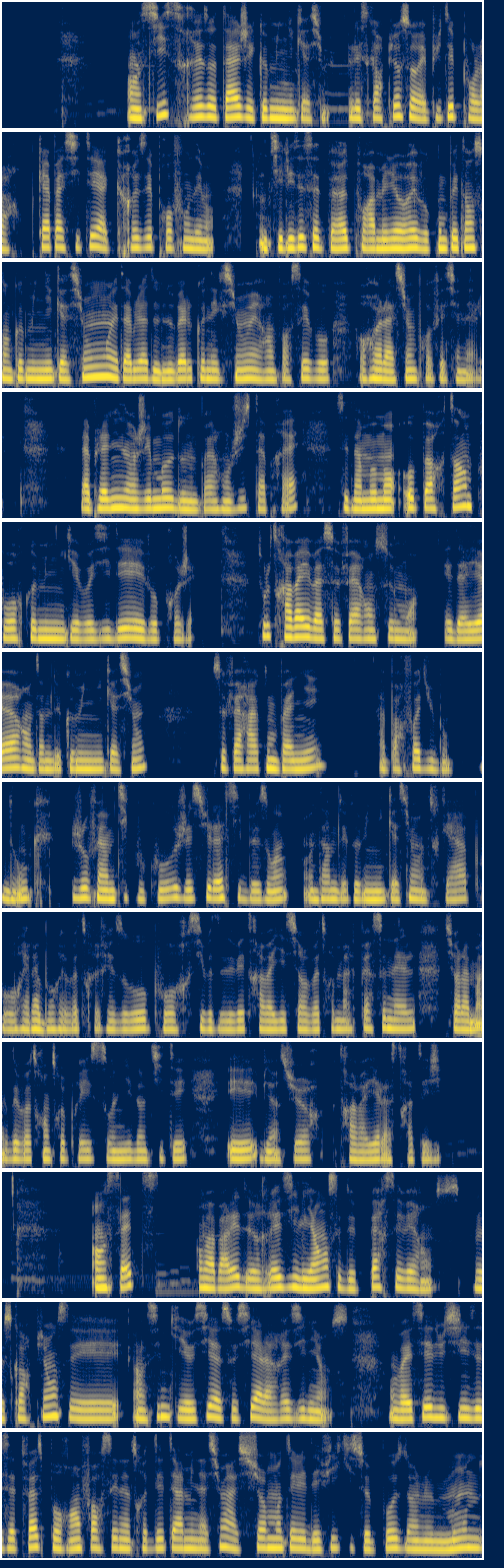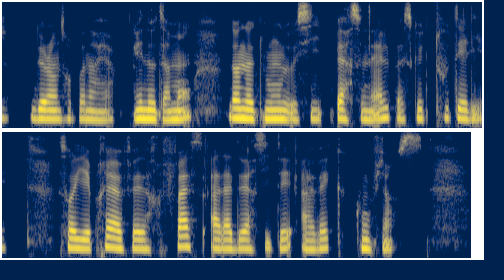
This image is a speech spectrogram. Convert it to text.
En 6, réseautage et communication. Les scorpions sont réputés pour leur capacité à creuser profondément. Utilisez cette période pour améliorer vos compétences en communication, établir de nouvelles connexions et renforcer vos relations professionnelles. La pleine en gémeaux dont nous parlerons juste après, c'est un moment opportun pour communiquer vos idées et vos projets. Tout le travail va se faire en ce mois. Et d'ailleurs, en termes de communication, se faire accompagner a parfois du bon. Donc, je vous fais un petit coucou, je suis là si besoin, en termes de communication en tout cas, pour élaborer votre réseau, pour si vous devez travailler sur votre marque personnelle, sur la marque de votre entreprise, son identité et bien sûr travailler la stratégie. En 7, on va parler de résilience et de persévérance. Le scorpion, c'est un signe qui est aussi associé à la résilience. On va essayer d'utiliser cette phase pour renforcer notre détermination à surmonter les défis qui se posent dans le monde de l'entrepreneuriat et notamment dans notre monde aussi personnel parce que tout est lié. Soyez prêts à faire face à l'adversité avec confiance.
